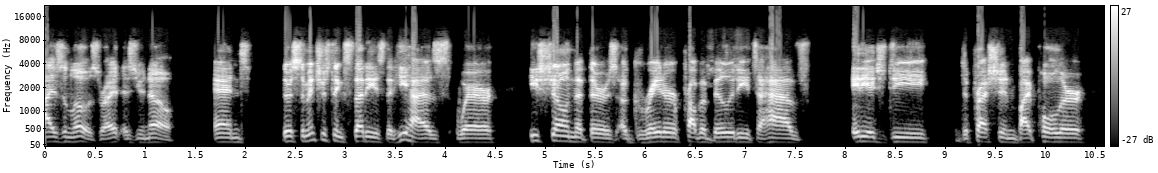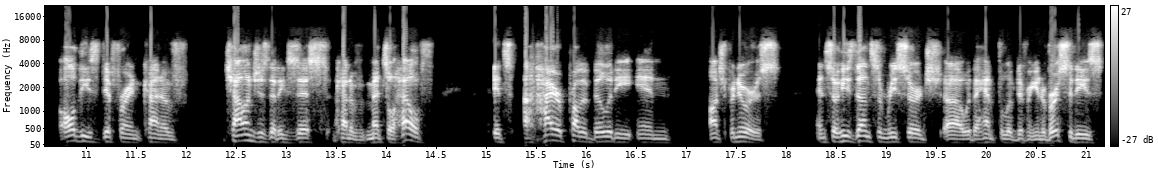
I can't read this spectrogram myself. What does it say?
highs and lows, right? As you know. And there's some interesting studies that he has where he's shown that there's a greater probability to have ADHD, depression, bipolar, all these different kind of challenges that exist, kind of mental health. It's a higher probability in entrepreneurs. And so he's done some research uh, with a handful of different universities.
